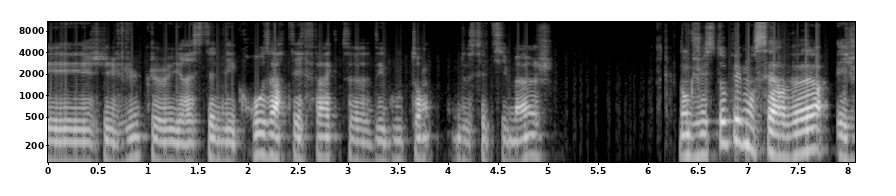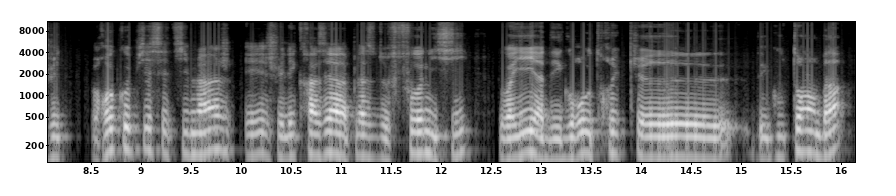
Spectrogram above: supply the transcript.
Et j'ai vu qu'il restait des gros artefacts euh, dégoûtants de cette image. Donc je vais stopper mon serveur et je vais recopier cette image et je vais l'écraser à la place de faune ici. Vous voyez, il y a des gros trucs euh, dégoûtants en bas.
